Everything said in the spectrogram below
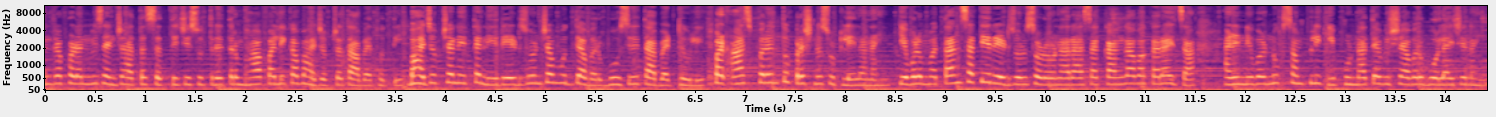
देवेंद्र फडणवीस यांच्या हातात सत्तेची सूत्रे तर महापालिका भाजपच्या ताब्यात होती. भाजपच्या नेत्यांनी रेड झोनच्या मुद्द्यावर भोसरी ताब्यात ठेवली. पण आजपर्यंत तो प्रश्न सुटलेला नाही. केवळ मतांसाठी रेड झोन सोडवणारा असा कांगावा करायचा आणि निवडणूक संपली की पुन्हा त्या विषयावर बोलायचे नाही.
